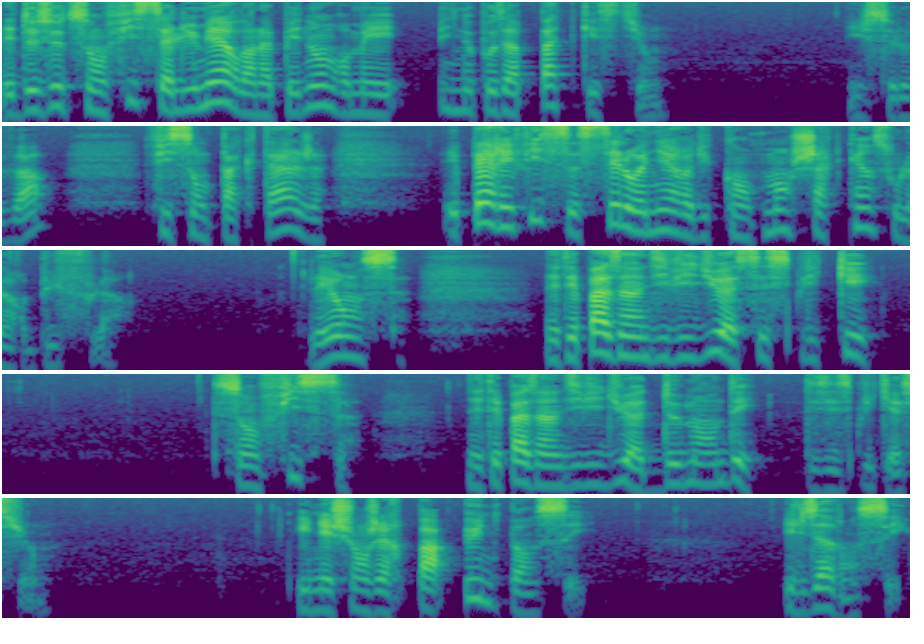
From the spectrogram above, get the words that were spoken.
Les deux yeux de son fils s'allumèrent dans la pénombre, mais il ne posa pas de questions. Il se leva, fit son pactage, et père et fils s'éloignèrent du campement chacun sous leur buffle. Léonce n'était pas individu à s'expliquer. Son fils n'était pas individu à demander des explications. Ils n'échangèrent pas une pensée. Ils avançaient.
